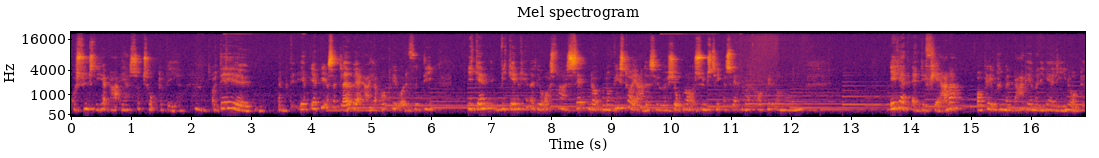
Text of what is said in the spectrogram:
og synes, det her bare er så tungt at bære. Mm. Og det, øh, jeg, jeg bliver så glad hver gang, jeg oplever det, fordi igen, vi genkender det jo også fra os selv, når, når vi står i andre situationer og synes, ting er svært, når man oplever nogen. Ikke at, at det fjerner oplevelsen, men bare det, at man ikke er alene om det.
